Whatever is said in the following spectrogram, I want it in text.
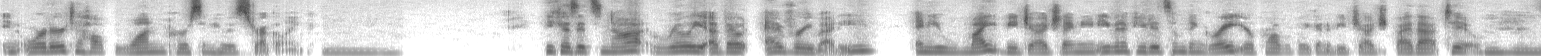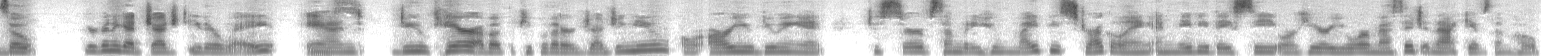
in order to help one person who is struggling? Mm. Because it's not really about everybody and you might be judged. I mean, even if you did something great, you're probably going to be judged by that too. Mm-hmm. So you're going to get judged either way. And do you care about the people that are judging you or are you doing it to serve somebody who might be struggling and maybe they see or hear your message and that gives them hope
